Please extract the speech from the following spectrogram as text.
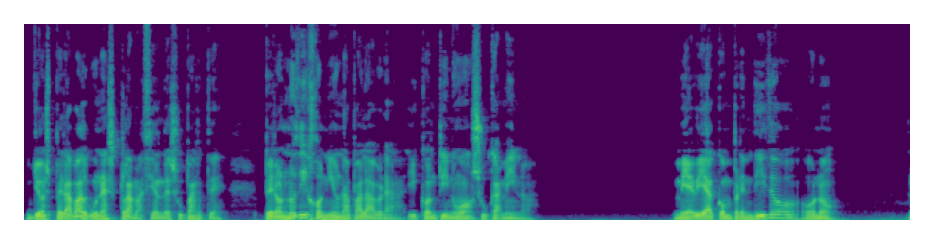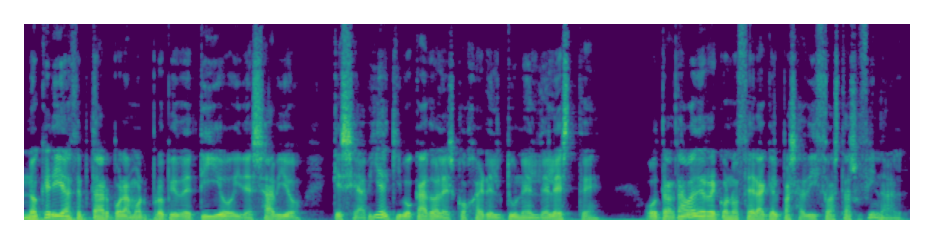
Yo esperaba alguna exclamación de su parte, pero no dijo ni una palabra y continuó su camino. ¿Me había comprendido o no? ¿No quería aceptar por amor propio de tío y de sabio que se había equivocado al escoger el túnel del este, o trataba de reconocer aquel pasadizo hasta su final?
